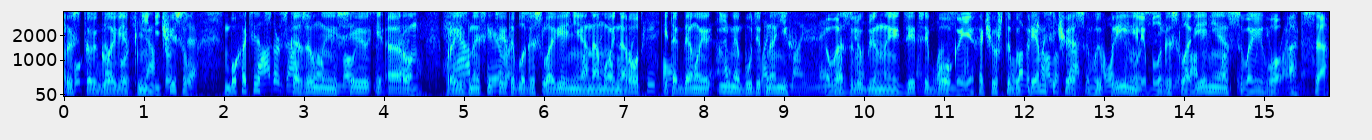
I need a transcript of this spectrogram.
Шестой главе книги чисел Бог Отец сказал Моисею и Аарону, «Произносите это благословение на мой народ, и тогда мое имя будет на них. Возлюбленные дети Бога, я хочу, чтобы прямо сейчас вы приняли благословение своего Отца».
